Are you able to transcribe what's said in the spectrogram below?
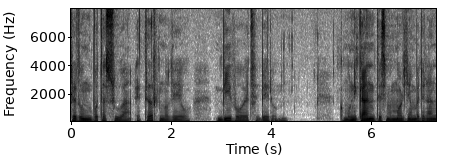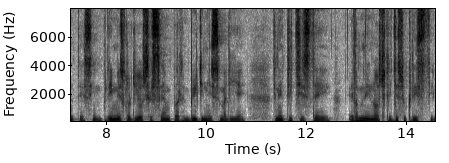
redum vota sua, eterno Deo, vivo et verum. Comunicantes memoriam venerantes in primis gloriose semper Virginis Mariae, geneticis Dei, et Domini nostri Jesu Christi,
